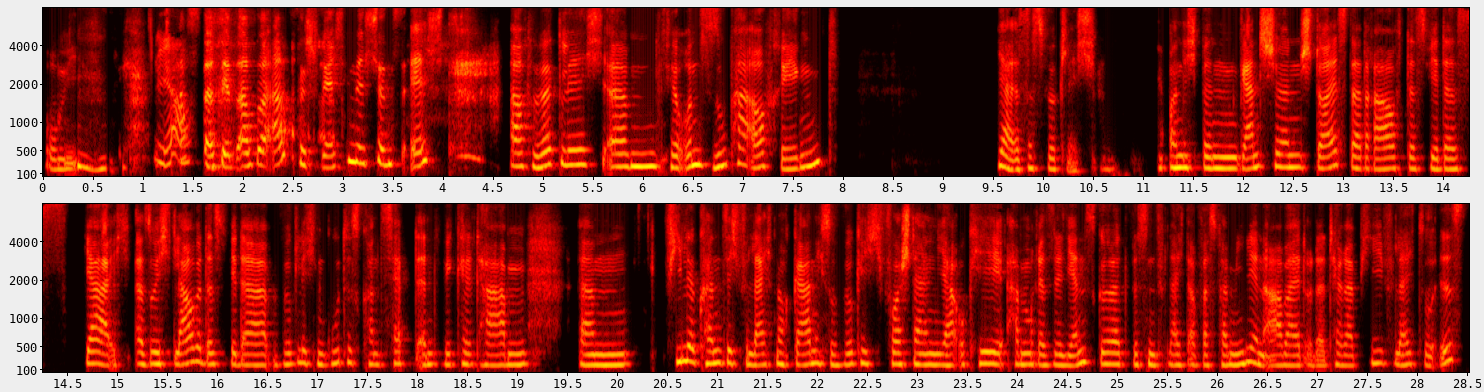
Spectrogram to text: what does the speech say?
Omi. Ja. Das jetzt auch so auszusprechen. Ich finde es echt auch wirklich ähm, für uns super aufregend. Ja, es ist wirklich. Und ich bin ganz schön stolz darauf, dass wir das, ja, ich, also ich glaube, dass wir da wirklich ein gutes Konzept entwickelt haben. Ähm, viele können sich vielleicht noch gar nicht so wirklich vorstellen, ja, okay, haben Resilienz gehört, wissen vielleicht auch, was Familienarbeit oder Therapie vielleicht so ist.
